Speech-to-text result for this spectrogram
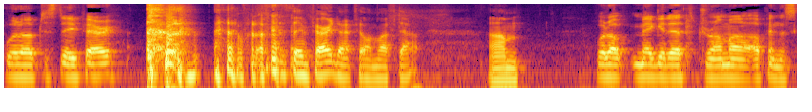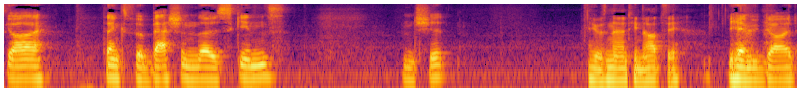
What up to Steve Perry? what up to Steve Perry? Don't feel I'm left out. Um, What up, Megadeth drummer up in the sky? Thanks for bashing those skins and shit. he was an anti-Nazi. Yeah, and he died.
